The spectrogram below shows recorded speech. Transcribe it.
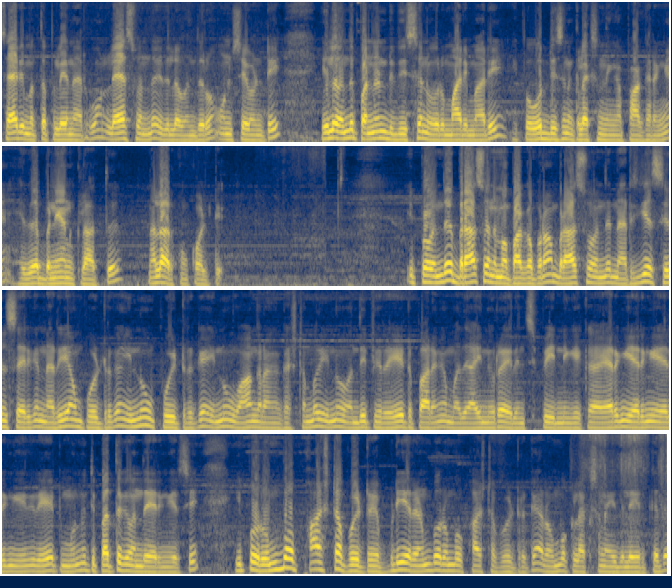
saree மொத்த பிளேனாக இருக்கும். லேஸ் வந்து இதில் வந்துடும் ஒன் செவன்ட்டி இதில் வந்து பன்னெண்டு டிசைன் ஒரு மாறி மாறி. இப்போ ஒரு டிசைன் கலெக்ஷன் நீங்கள் பார்க்குறீங்க இது பனியான் கிளாத்து நல்லாயிருக்கும் குவாலிட்டி இப்போ வந்து பிராசோ நம்ம பார்க்க போகிறோம் பிராசோ வந்து நிறைய சேல்ஸ் ஆயிருக்கு. நிறையா போயிட்டுருக்கு. இன்னும் போயிட்டுருக்கு. இன்னும் வாங்குறாங்க கஸ்டமர் இன்னும் வந்துட்டு ரேட்டு பாருங்கள் மது ஐநூறுரூவா இருந்துச்சு இப்போ இன்றைக்கி க இறங்கி இறங்கி இறங்கி ரேட் முந்நூற்றி பத்துக்கு வந்து இறங்கிருச்சு. இப்போ ரொம்ப ஃபாஸ்ட்டாக போயிட்டுருக்கு எப்படியே ரொம்ப ரொம்ப ஃபாஸ்ட்டாக போயிட்டுருக்கேன் ரொம்ப கலெக்ஷன் இதில் இருக்குது.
